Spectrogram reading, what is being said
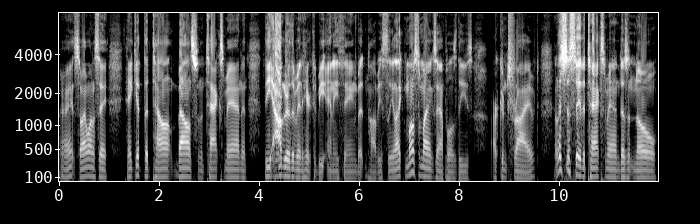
All right, so I want to say, hey, get the talent balance from the tax man, and the algorithm in here could be anything, but obviously, like most of my examples, these are contrived. And let's just say the tax man doesn't know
